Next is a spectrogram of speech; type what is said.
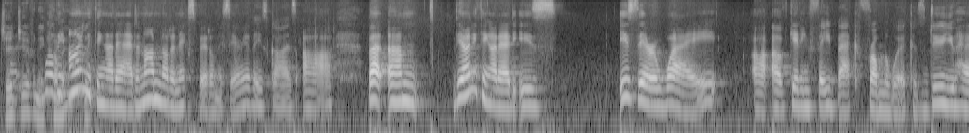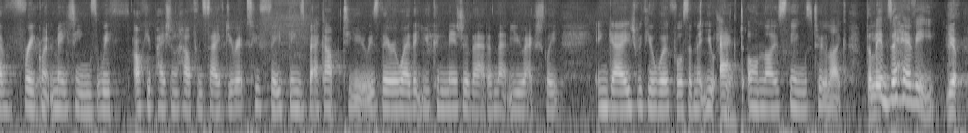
Ged, do you have any well, comment? the only thing I'd add, and I'm not an expert on this area, these guys are, but um, the only thing I'd add is is there a way uh, of getting feedback from the workers? Do you have frequent meetings with occupational health and safety reps who feed things back up to you? Is there a way that you can measure that and that you actually engage with your workforce and that you Sure. act on those things too? Like the lids are heavy, Yep.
